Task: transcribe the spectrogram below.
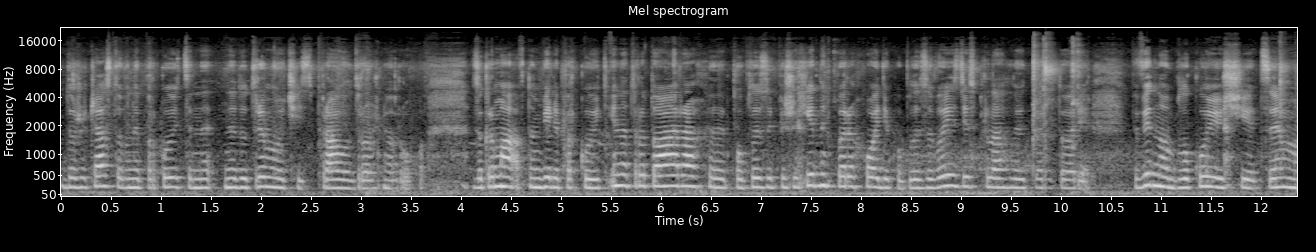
дуже часто вони паркуються, не, дотримуючись правил дорожнього руху. Зокрема, автомобілі паркують і на тротуарах, е, поблизу пішохідних переходів, поблизу виїздів з прилеглої території, відповідно блокуючи цим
